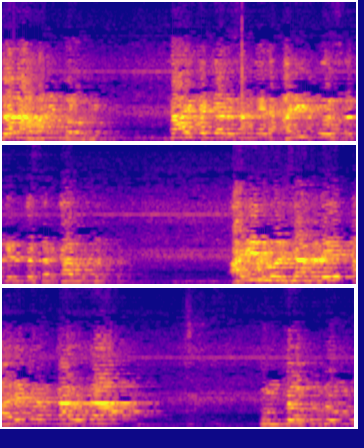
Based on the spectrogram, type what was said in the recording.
तर आव्हाने बरोबर काय त्यांच्याकडे सांगायला? अडीच वर्ष त्यांचं सरकार होतं. अडीच वर्षामध्ये कार्यक्रम काय होता? तुमचं कुटुंब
